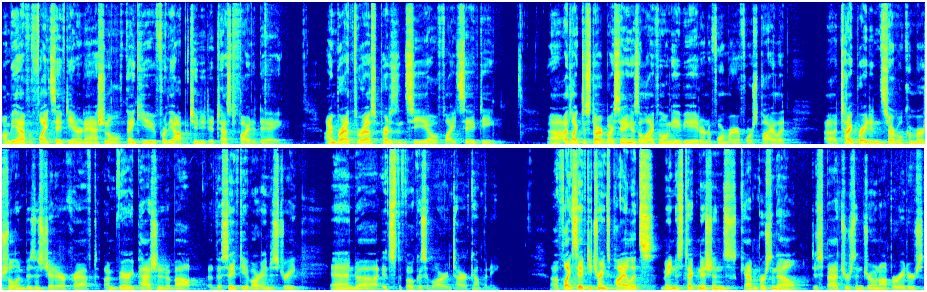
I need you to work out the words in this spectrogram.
on behalf of Flight Safety International, thank you for the opportunity to testify today. I'm Brad Thress, President and CEO of Flight Safety. Uh, I'd like to start by saying as a lifelong aviator and a former Air Force pilot, uh, type rated in several commercial and business jet aircraft, I'm very passionate about the safety of our industry, and uh, it's the focus of our entire company. Uh, flight safety trains pilots, maintenance technicians, cabin personnel, dispatchers, and drone operators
